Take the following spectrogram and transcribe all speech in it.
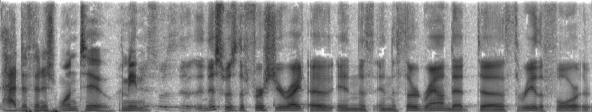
had to finish one two. I mean, this was the this was the first year, right, uh, in the in the third round that uh, three of the four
